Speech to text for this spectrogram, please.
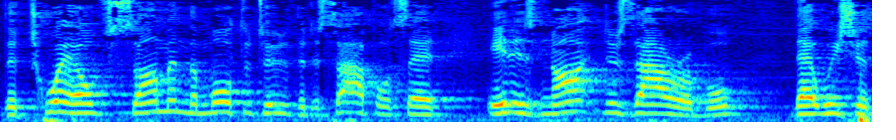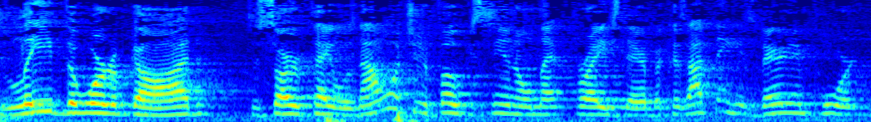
The 12 summoned the multitude of the disciples, said, It is not desirable that we should leave the Word of God to serve tables. Now I want you to focus in on that phrase there because I think it's very important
